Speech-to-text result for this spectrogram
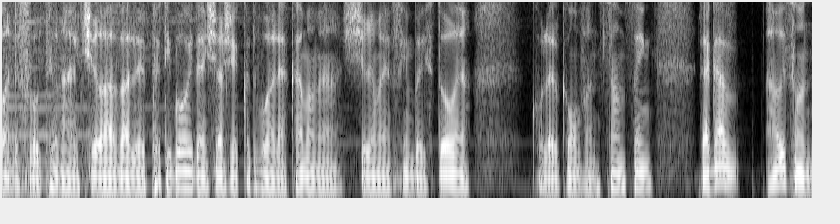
Wonderful Tonight, שיר אהבה לפטי בויד, האישה שכתבו עליה כמה מהשירים היפים בהיסטוריה, כולל כמובן Something. ואגב, הריסון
